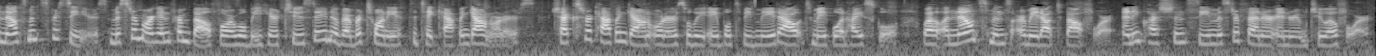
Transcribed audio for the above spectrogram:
Announcements for seniors. Mr. Morgan from Balfour will be here Tuesday, November 20th to take cap and gown orders. Checks for cap and gown orders will be able to be made out to Maplewood High School, while announcements are made out to Balfour. Any questions, see Mr. Fenner in room 204.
